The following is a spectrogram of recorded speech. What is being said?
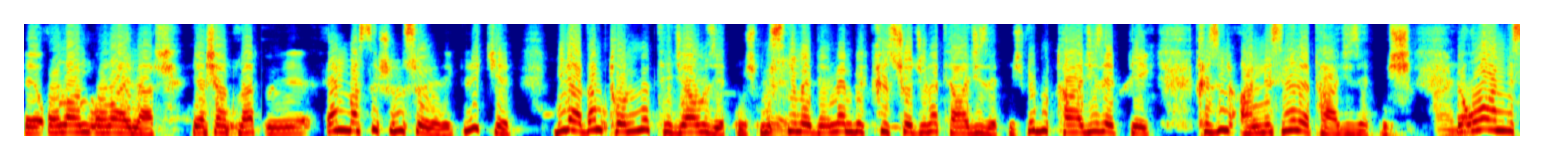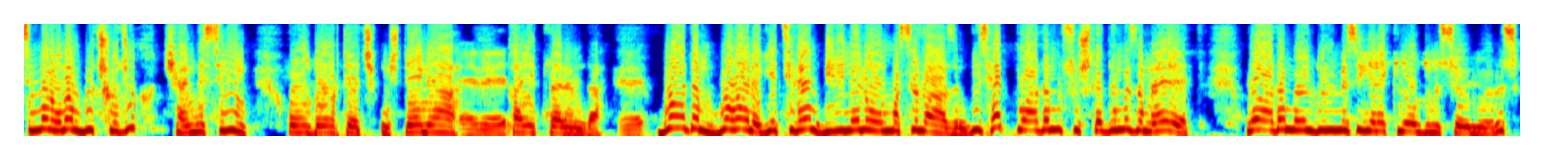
e, olan olaylar, yaşantılar e, en başta şunu söyledik. Dedik ki bir adam torununa tecavüz etmiş. Müslüme denilen bir kız çocuğuna taciz etmiş ve bu taciz ettiği kızın annesine de taciz etmiş. Aynen. Ve o annesinden olan bu çocuk kendisinin olduğu ortaya çıkmış DNA Evet. kayıtlarında. Evet. Bu adam bu hale getiren birileri olması lazım. Biz hep bu adamı suçladığımız zaman evet bu adam öldürülmesi gerekli olduğunu söylüyoruz.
